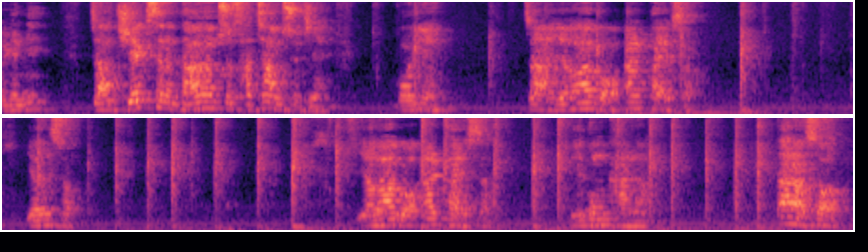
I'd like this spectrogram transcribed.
알겠니? 자, gx는 다음 함수 4차 함수지. 뭐니? 자, 0하고 알파에서 연속 0하고 알파에서 미분 가능 따라서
